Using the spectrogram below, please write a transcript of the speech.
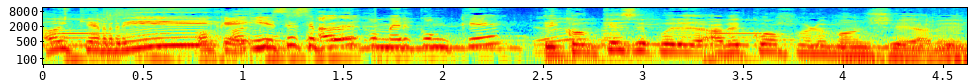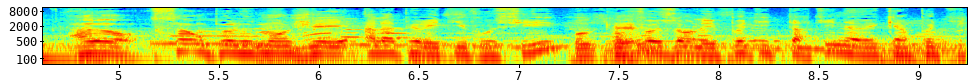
Ay, qué rico. Ok, ¿y ese se puede comer con qué? ¿Y con qué se puede, avec quoi on peut le manger avec Alors, ça, on peut le manger à l'apéritif aussi, en faisant les petites tartines avec un petit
